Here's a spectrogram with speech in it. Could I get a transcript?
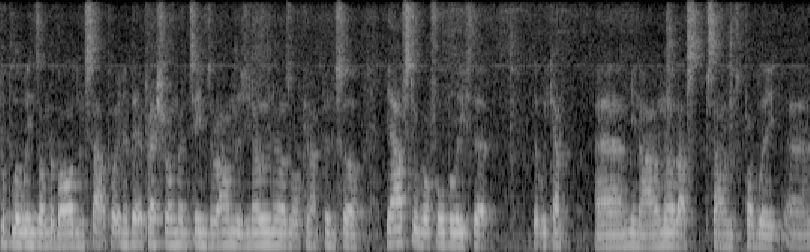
couple of wins on the board and start putting a bit of pressure on them teams around us, you know who knows what can happen. So yeah, I've still got full belief that that we can. Um, you know I know that sounds probably. Uh,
